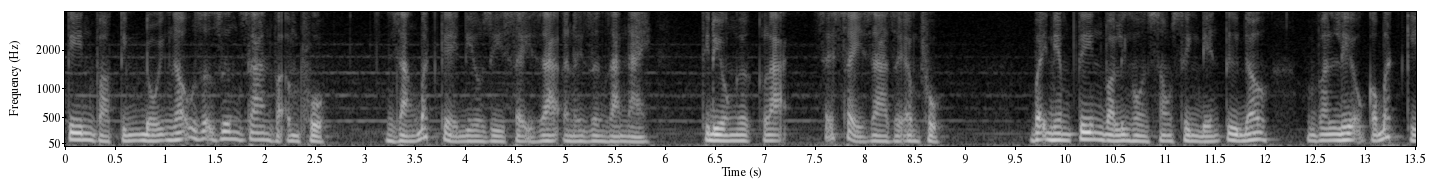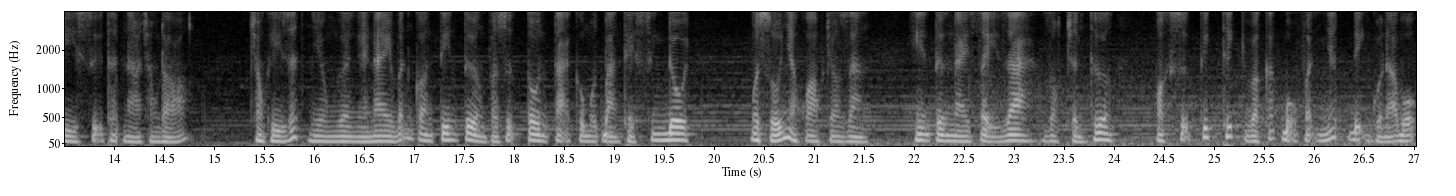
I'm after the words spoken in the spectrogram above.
tin vào tính đối ngẫu giữa dương gian và âm phủ, rằng bất kể điều gì xảy ra ở nơi dương gian này, thì điều ngược lại sẽ xảy ra dưới âm phủ. Vậy niềm tin vào linh hồn song sinh đến từ đâu và liệu có bất kỳ sự thật nào trong đó? Trong khi rất nhiều người ngày nay vẫn còn tin tưởng vào sự tồn tại của một bản thể sinh đôi, một số nhà khoa học cho rằng hiện tượng này xảy ra do chấn thương hoặc sự kích thích vào các bộ phận nhất định của não bộ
